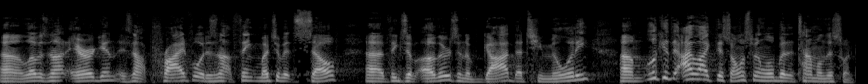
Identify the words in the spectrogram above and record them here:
uh, love is not arrogant. It's not prideful. It does not think much of itself. Uh, it thinks of others and of God. That's humility. Um, look at. The, I like this. I want to spend a little bit of time on this one.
